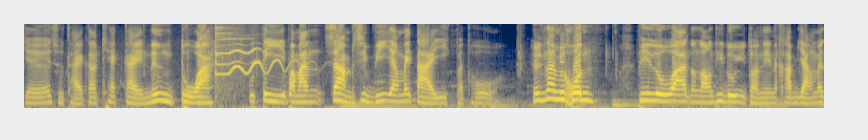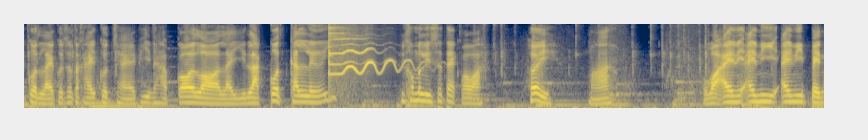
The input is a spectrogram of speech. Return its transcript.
เฮ้ยสุดท้ายก็แค่ไก่หนึ่งตัวกูตีประมาณ30วิยังไม่ตายอีกปัดโธ่เฮ้ยน่ามีคน พี่รู้ว่าน้องๆที่ดูอยู่ตอนนี้นะครับ ยังไม่กดไลค์กด subscribe กดแชร์ให้พี่นะครับ ก็รออะไรอยู่ล่ะกดกันเลยพี่เข้ามา reset ปะวะ เฮ้ย มาผมว่าไอ้นี่ไอ้นี่ไอ้นี่เป็น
